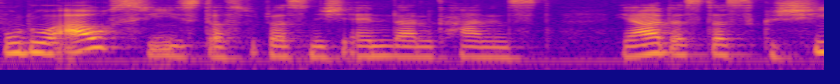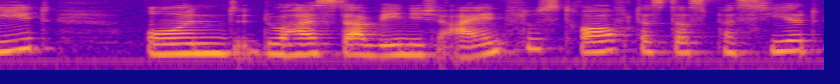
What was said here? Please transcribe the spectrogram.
wo du auch siehst, dass du das nicht ändern kannst. Ja, dass das geschieht und du hast da wenig Einfluss drauf, dass das passiert.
